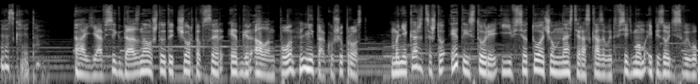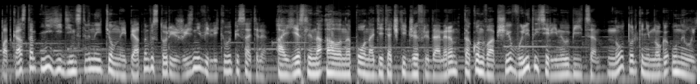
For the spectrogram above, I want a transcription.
раскрыто. А я всегда знал, что этот чертов сэр Эдгар Аллан По не так уж и прост. Мне кажется, что эта история и все то, о чем Настя рассказывает в седьмом эпизоде своего подкаста, не единственные темные пятна в истории жизни великого писателя. А если на Алана По надеть очки Джеффри Дамера, так он вообще вылитый серийный убийца, но только немного унылый.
